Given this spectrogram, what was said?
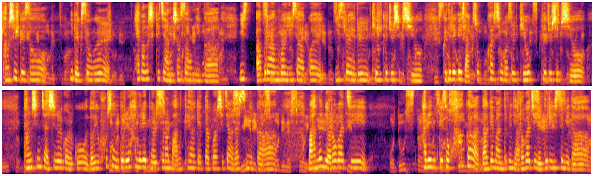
당신께서 이 백성을 해방시키지 않으셨사옵니까? 이 아브라함과 이삭과 이스라엘을 기억해 주십시오. 그들에게 약속하신 것을 기억해 주십시오. 당신 자신을 걸고 너희 후손들을 하늘의 별처럼 많게 하겠다고 하시지 않았습니까? 많은 여러 가지 하나님께서 화가 나게 만드는 여러 가지 일들이 있습니다.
